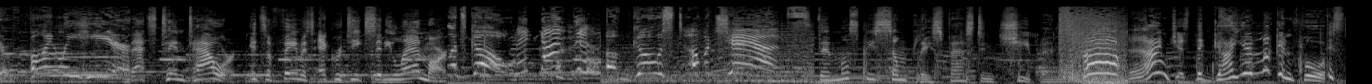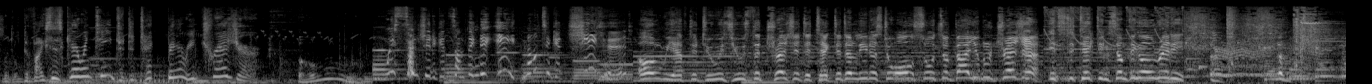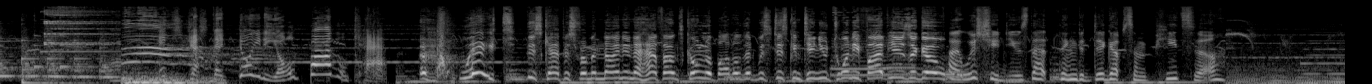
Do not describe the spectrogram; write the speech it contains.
You're finally here. That's Tin Tower. It's a famous Ecruteak City landmark. Let's go. A ghost of a chance. There must be someplace fast and cheap and... Ah, I'm just the guy you're looking for. This little device is guaranteed to detect buried treasure. Oh. We sent you to get something to eat, not to get cheated. All we have to do is use the treasure detector to lead us to all sorts of valuable treasure. It's detecting something already. It's just a dirty old bottle cap. Wait! This cap is from a nine and a half ounce cola bottle that was discontinued 25 years ago. I wish he'd use that thing to dig up some pizza.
